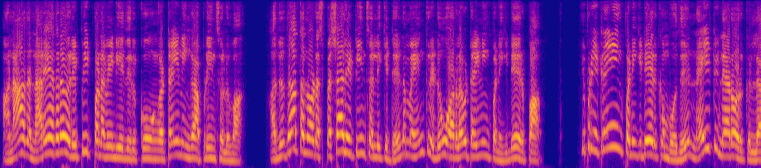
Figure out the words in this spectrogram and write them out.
ஆனா அதை நிறைய தடவை ரிப்பீட் பண்ண வேண்டியது இருக்கும் உங்க ட்ரைனிங் அப்படின்னு சொல்லுவான். அதுதான் தன்னோட ஸ்பெஷாலிட்டின்னு சொல்லிக்கிட்டு நம்ம என்கிரிடும் ஓரளவு ட்ரைனிங் பண்ணிக்கிட்டே இருப்பான். இப்படி ட்ரைனிங் பண்ணிக்கிட்டே இருக்கும்போது நைட்டு நேரம் இருக்குல்ல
